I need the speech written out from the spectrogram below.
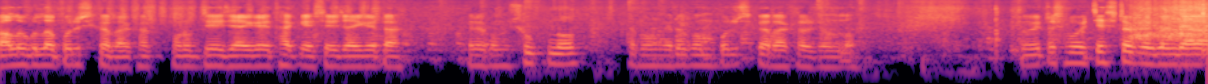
বালুগুলা পরিষ্কার রাখার। মোরগ যে জায়গায় থাকে, সেই জায়গাটা এরকম শুকনো এবং এরকম পরিষ্কার রাখার জন্য। তো এটা সবাই চেষ্টা করবেন, যারা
